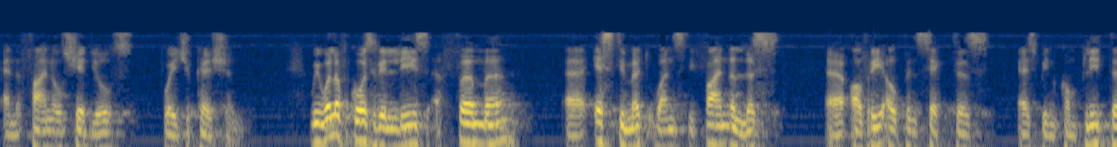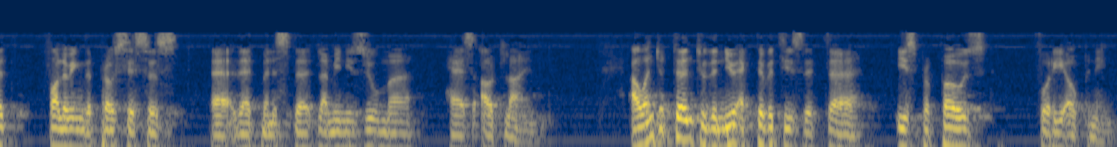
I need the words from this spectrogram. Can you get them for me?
and the final schedules for education. We will, of course, release a firmer uh, estimate once the final list uh, of reopened sectors has been completed following the processes uh, that Minister Dlamini Zuma has outlined. I want to turn to the new activities that is proposed for reopening.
